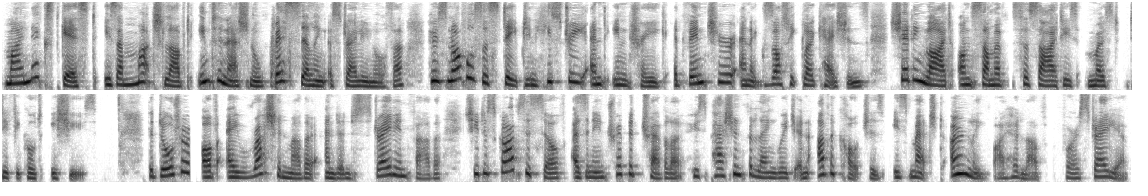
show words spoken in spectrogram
My next guest is a much loved international best selling Australian author whose novels are steeped in history and intrigue, adventure and exotic locations, shedding light on some of society's most difficult issues. The daughter of a Russian mother and an Australian father, she describes herself as an intrepid traveller whose passion for language and other cultures is matched only by her love for Australia.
